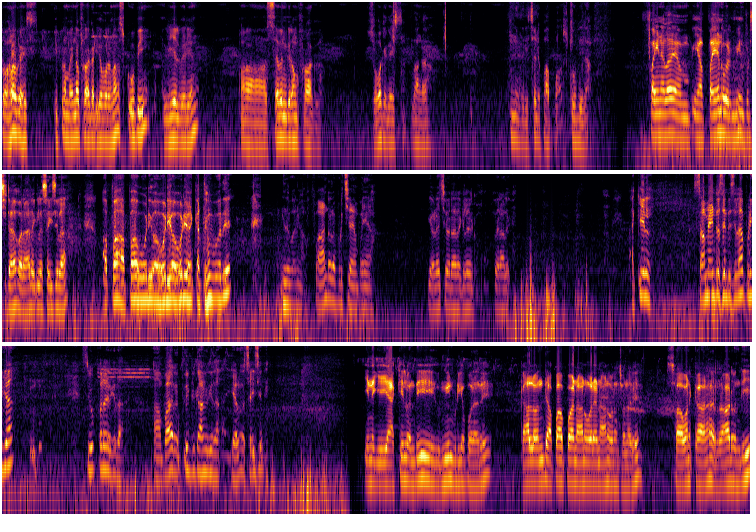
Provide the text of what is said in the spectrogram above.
So hello guys இப்போ நம்ம என்ன ஃப்ராக் அடிக்க போகிறோம்னா Scooby real variant seven gram frog so okay guys வாங்க. இன்னைக்கு ரிசல்ட் பார்ப்போம் ஸ்கூபியில் ஃபைனலாக என் என் பையனை ஒரு மீன் பிடிச்சிட்டா ஒரு அரை கிலோ சைஸில் அப்பா அப்பா ஓடிவா ஓடிவா ஓடிவா கத்தும் போது இது பாருங்க பாண்டவில் பிடிச்சேன் என் பையன். எவ்வளோச்சும் ஒரு அரை கிலோ இருக்கும் ஒரு ஆள். அகில் செம்ம இன்ட்ரெஸ்ட் இருந்துச்சுலாம் பிடிக்கா? சூப்பராக இருக்குதா? ஆ பாரு தூக்கி காமிக்கிறா. எவ்வளோ சைஸுன்னு இன்றைக்கி என் அக்கில் வந்து மீன் பிடிக்க போகிறாரு காலைல வந்து அப்பா அப்பா நானும் வரேன் நானும் வரேன்னு சொன்னார். ஸோ அவனுக்கான ராடு வந்து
